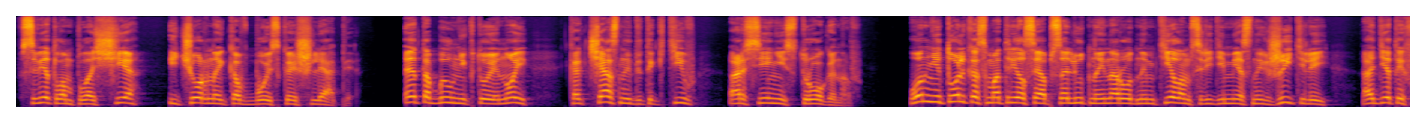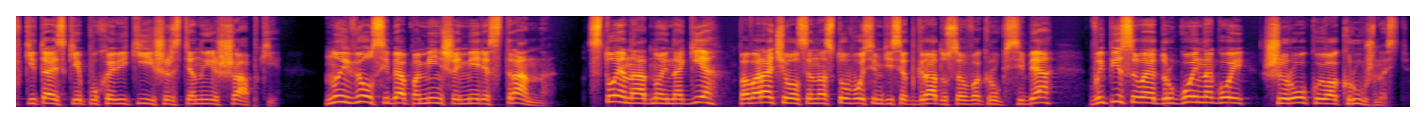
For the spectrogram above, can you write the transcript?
в светлом плаще и черной ковбойской шляпе. Это был никто иной, как частный детектив Арсений Строганов. Он не только смотрелся абсолютно инородным телом среди местных жителей, одетых в китайские пуховики и шерстяные шапки, но и вел себя по меньшей мере странно. Стоя на одной ноге, поворачивался на 180 градусов вокруг себя, выписывая другой ногой широкую окружность.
